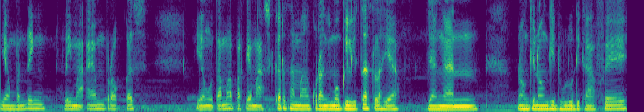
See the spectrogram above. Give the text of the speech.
yang penting 5M prokes. Yang utama pakai masker sama kurangi mobilitas lah ya. Jangan nongki-nongki dulu di kafe.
